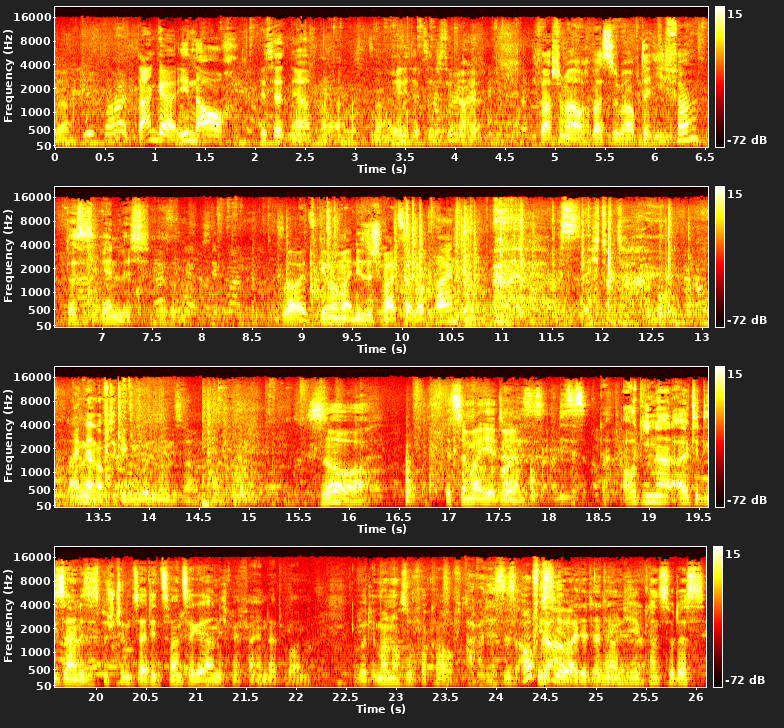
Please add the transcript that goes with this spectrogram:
So. Danke, Ihnen auch. Jetzt hätten, ja, naja, dann rede ich jetzt nicht nachher. Ich war schon mal auch, weißt du, auf der IFA, das ist ähnlich. Also, So, jetzt gehen wir mal in diese Schweizer Lok rein. das ist echt total. Eingang auf der gegenüberliegenden Seite. So, jetzt sind wir hier drin. Das ist dieses original alte Design, das ist bestimmt seit den 20er Jahren nicht mehr verändert worden. Wird immer noch so verkauft. Aber das ist Ist aufgearbeitet, hier, hat ja, er und hier kannst du das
